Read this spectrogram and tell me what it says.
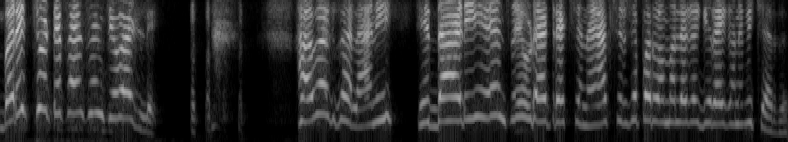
बरेच छोटे फॅन्स यांचे वाढले. हा भाग झाला. आणि हे दाढी हे यांचं एवढं अट्रॅक्शन आहे. अक्षरशः परवा मला एका गिरायकाने विचारलं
